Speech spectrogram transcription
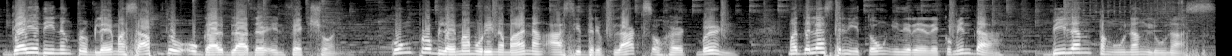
gaya din ng problema sa abdo o gallbladder infection. Kung problema mo rin naman ang acid reflux o heartburn, madalas rin itong inirerekomenda bilang pangunang lunas.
